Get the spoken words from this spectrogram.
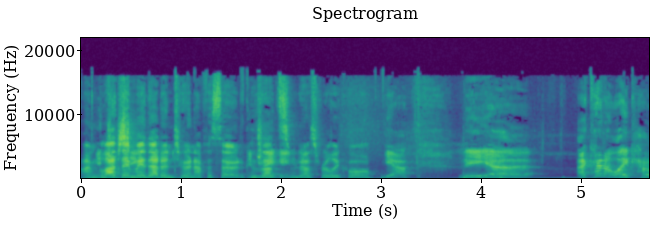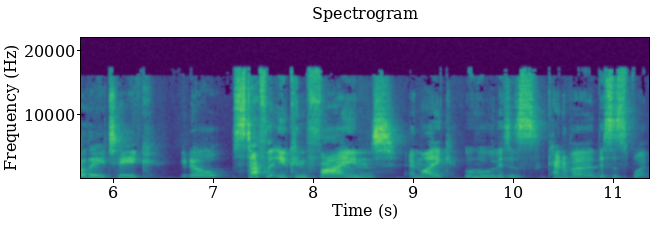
I'm glad they made that into an episode because that's that's really cool. Yeah. They uh I kind of like how they take, you know, stuff that you can find and like, ooh, this is kind of a this is what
